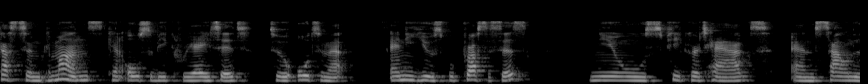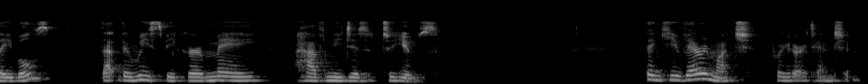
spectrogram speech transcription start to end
Custom commands can also be created to automate any useful processes, new speaker tags, and sound labels that the respeaker may have needed to use. Thank you very much for your attention.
